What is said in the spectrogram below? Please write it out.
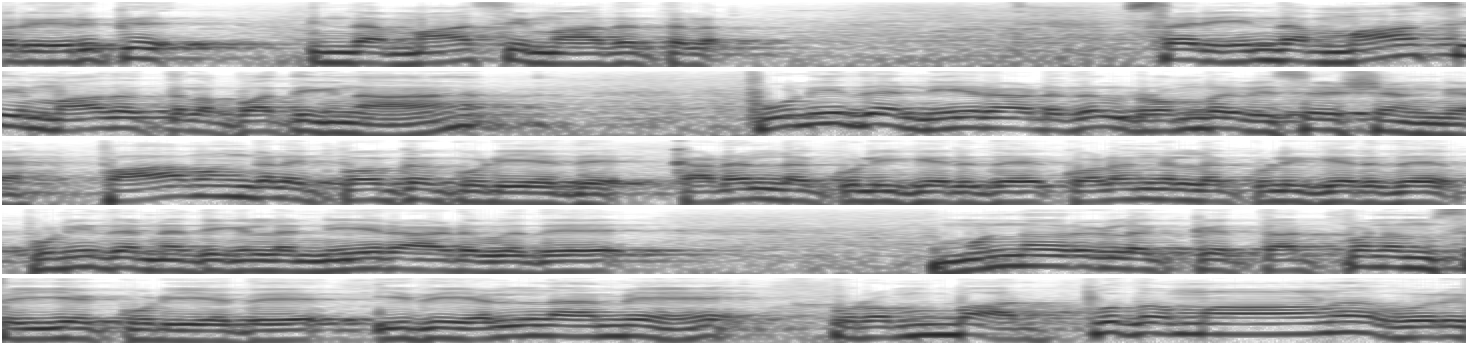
ஒரு இருக்கு இந்த மாசி மாதத்தில். சரி இந்த மாசி மாதத்தில் பார்த்தீங்கன்னா புனித நீராடுதல் ரொம்ப விசேஷங்க. பாவங்களை போக்கக்கூடியது. கடலில் குளிக்கிறது குளங்களில் குளிக்கிறது புனித நதிகளில் நீராடுவது முன்னோர்களுக்கு தர்ப்பணம் செய்யக்கூடியது. இது எல்லாமே ரொம்ப அற்புதமான ஒரு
